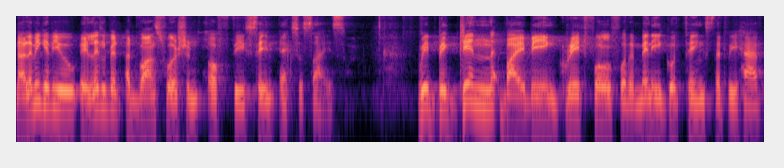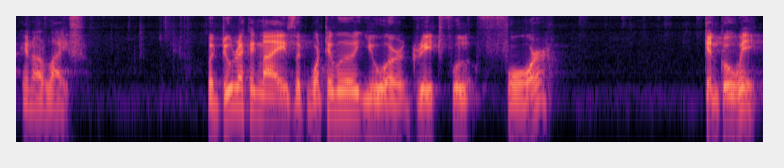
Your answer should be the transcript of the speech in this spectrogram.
Now, let me give you a little bit advanced version of the same exercise. We begin by being grateful for the many good things that we have in our life. But do recognize that whatever you are grateful for can go away.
